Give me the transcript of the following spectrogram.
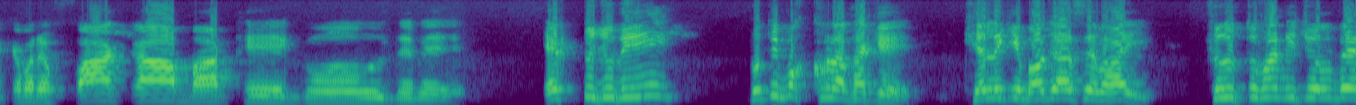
একেবারে ফাঁকা মাঠে গোল দেবে। একটু যদি প্রতিপক্ষ না থাকে, খেলে কি মজা আছে ভাই? শুধু তুফানই চলবে?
